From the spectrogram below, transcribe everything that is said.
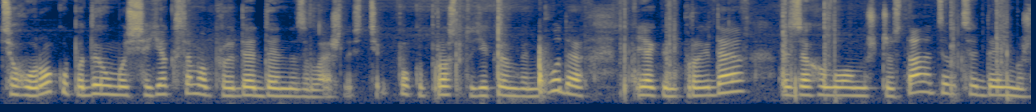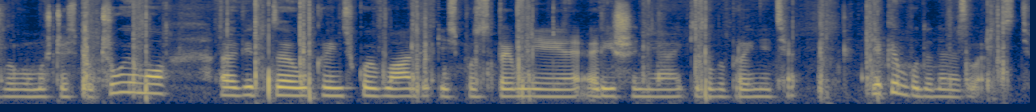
цього року подивимося, як саме пройде День Незалежності. Поки просто яким він буде, як він пройде загалом, що станеться в цей день. Можливо, ми щось почуємо е, від е, української влади, якісь позитивні рішення, які були прийняті. Яким буде День Незалежності?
